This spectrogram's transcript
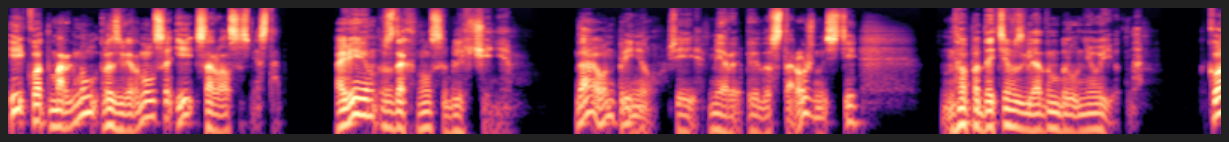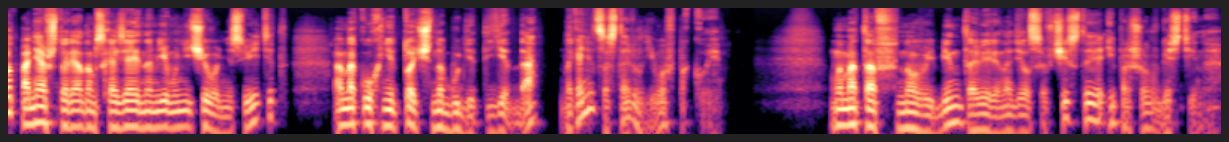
И кот моргнул, развернулся и сорвался с места. Аверин вздохнул с облегчением. Да, он принял все меры предосторожности — но под этим взглядом было неуютно. Кот, поняв, что рядом с хозяином ему ничего не светит, а на кухне точно будет еда, наконец оставил его в покое. Намотав новый бинт, Аверин оделся в чистое и прошел в гостиную.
